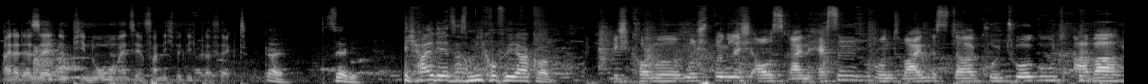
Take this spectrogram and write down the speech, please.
einer der seltenen Pinot-Momente, den fand ich wirklich perfekt. Geil. Sehr gut. Ich halte jetzt das Mikro für Jakob. Ich komme ursprünglich aus Rheinhessen und Wein ist da Kulturgut, aber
